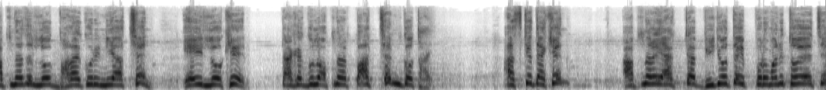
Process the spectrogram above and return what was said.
আপনাদের লোক ভাড়া করে নিয়ে আসছেন? এই লোকের টাকাগুলো আপনারা পাচ্ছেন কোথায়? আজকে দেখেন, আপনারা একটা ভিডিওতে প্রমাণিত হয়েছে,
